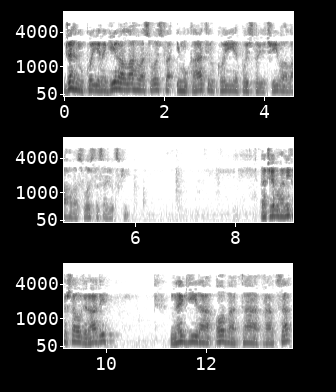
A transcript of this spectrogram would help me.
Džehm koji je negirao Allahova svojstva i Mukatil koji je poistovjećivao Allahova svojstva sa ljudskim. Znači, Ebu Hanife šta ovdje radi? Negira oba ta pravca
